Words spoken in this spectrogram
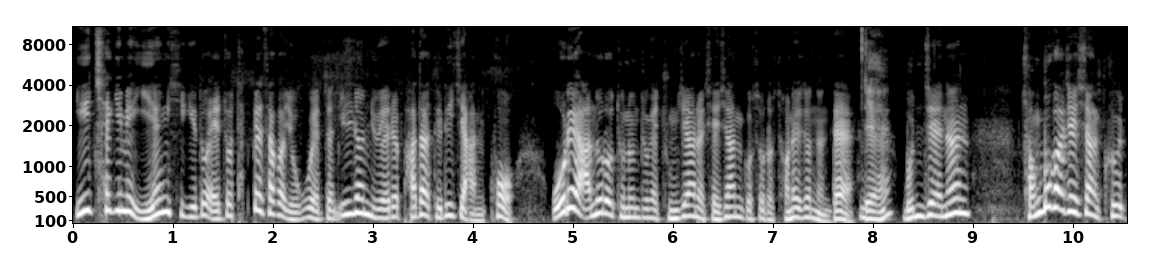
이 책임의 이행 시기도 애초 택배사가 요구했던 1년 유예를 받아들이지 않고 올해 안으로 두는 등의 중재안을 제시한 것으로 전해졌는데 예. 문제는 정부가 제시한 그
